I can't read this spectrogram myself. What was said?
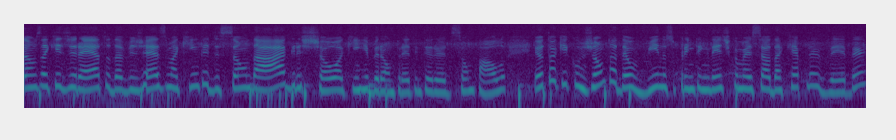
Estamos aqui direto da 25ª edição da AgriShow aqui em Ribeirão Preto, interior de São Paulo. Eu estou aqui com João Tadeu Vino, superintendente comercial da Kepler Weber.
